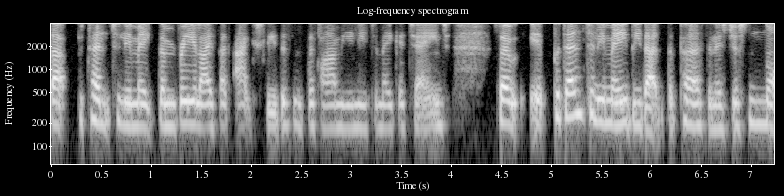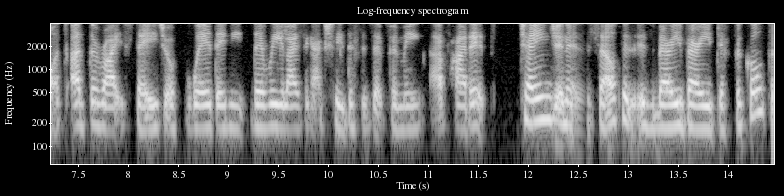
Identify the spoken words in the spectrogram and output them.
that potentially make them realize that actually this is the time you need to make a change. So it potentially may be that the person is just not at the right stage of where they need they're realizing actually this is it for me. I've had it change in itself is very very difficult.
